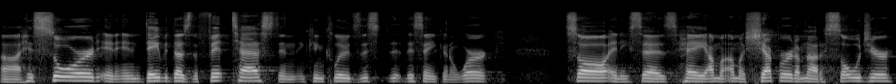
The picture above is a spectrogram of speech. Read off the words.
uh, his sword, and, and, David does the fit test and, and concludes this, this ain't gonna work. Saul, and he says, Hey, I'm a, I'm a shepherd, I'm not a soldier.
